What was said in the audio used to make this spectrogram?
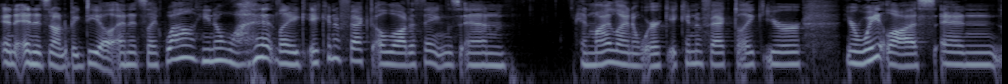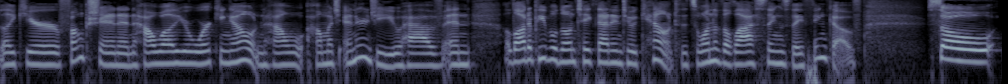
And and it's not a big deal. And it's like, "Well, you know what? Like it can affect a lot of things and in my line of work it can affect like your your weight loss and like your function and how well you're working out and how how much energy you have. And a lot of people don't take that into account. It's one of the last things they think of. So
